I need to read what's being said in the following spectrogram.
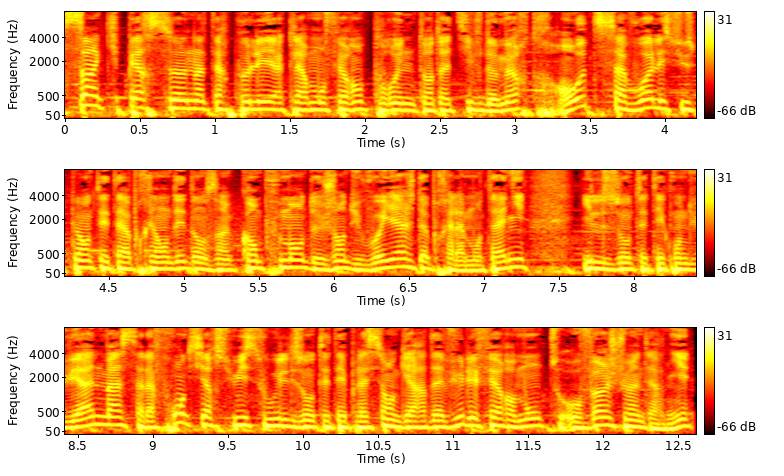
Cinq personnes interpellées à Clermont-Ferrand pour une tentative de meurtre. En Haute-Savoie, les suspects ont été appréhendés dans un campement de gens du voyage d'après la montagne. Ils ont été conduits à Annemasse, à la frontière suisse, où ils ont été placés en garde à vue. Les faits remontent au 20 juin dernier.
